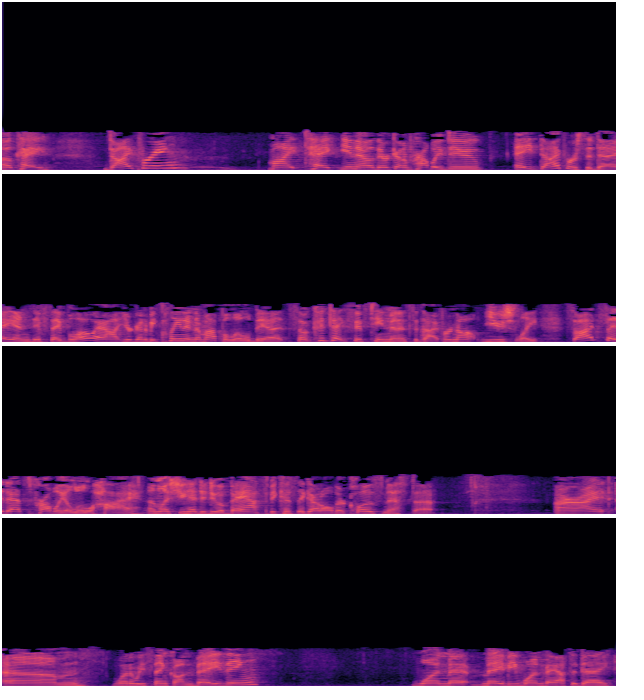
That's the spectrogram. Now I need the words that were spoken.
Okay, diapering might take, you know, they're going to probably do eight diapers a day, and if they blow out, you're going to be cleaning them up a little bit. So it could take 15 minutes a diaper, not usually. So I'd say that's probably a little high, unless you had to do a bath because they got all their clothes messed up. All right. Um, what do we think on bathing? One, maybe one bath a day,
